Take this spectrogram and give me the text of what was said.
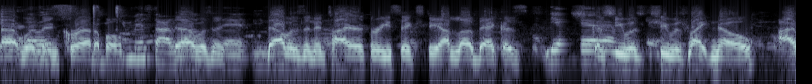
that was was- incredible. You missed our That love was for an that. that was an entire 360. I love that because Yeah. because she was she was right. No, I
